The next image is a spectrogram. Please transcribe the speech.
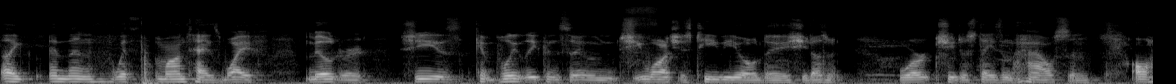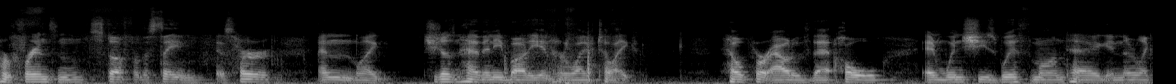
like and then with Montag's wife, Mildred, she is completely consumed. She watches TV all day. She doesn't work. She just stays in the house and all her friends and stuff are the same as her and like she doesn't have anybody in her life to like help her out of that hole and when she's with Montag and they're like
